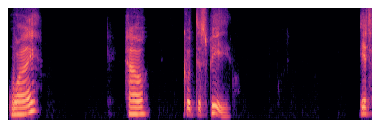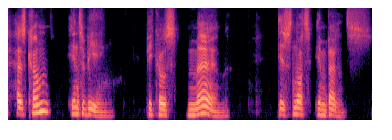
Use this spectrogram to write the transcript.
Why? How could this be? It has come into being because man is not in balance.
